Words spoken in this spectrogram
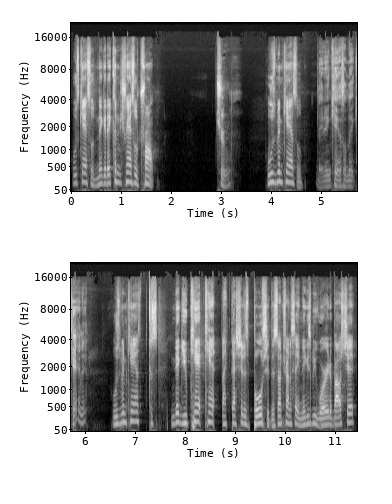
who's canceled? Nigga, they couldn't cancel Trump. True, Who's been canceled? they didn't cancel Nick Cannon. Who's been canceled? Cause nigga, you can't can't like that shit is bullshit. This I'm trying to say. Niggas be worried about shit.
